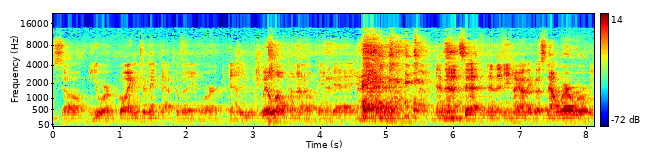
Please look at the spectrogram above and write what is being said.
So you are going to make that pavilion work and it will open on opening day and that's it. And then he hung up and he goes, now where were we?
